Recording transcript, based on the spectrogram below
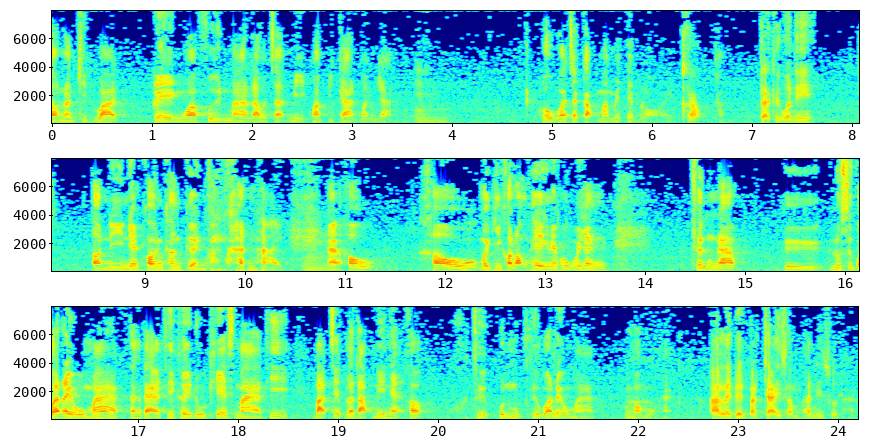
ตอนนั้นคิดว่าเกรงว่าฟื้นมาแล้วจะมีความพิการบางอย่างอืมกลัวว่าจะกลับมาไม่เต็มร้อยครับครับ แต่ถึงวันนี้ ตอนนี้เนี่ยค่อนข้างเกินความคาดหมายอืมฮะเขาเขาเมื่อกี้เขาร้องเพลงเนี่ยผมก็ยังทึ่งนะ ครับคือรู้สึกว่าเร็วมาก ตั้งแต่ที่เคยดูเคสมาที่บาดเจ็บระดับนี้เนี่ยเขาถือคุณมุกถือว่าเร็วมากคุณหมอมุกฮะอะไรเป็นปัจจัยสำคัญที่สุดฮะ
